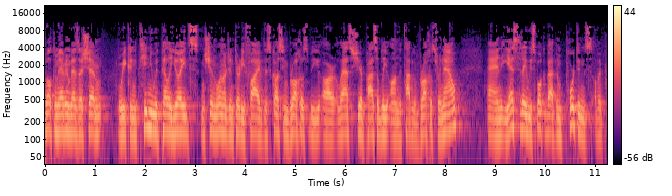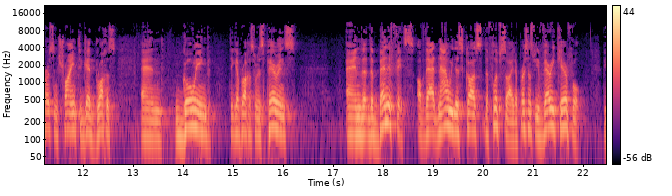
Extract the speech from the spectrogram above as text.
Welcome everyone, Bez Hashem. We continue with Pele Yoitz in Shin 135 discussing brachas. Be our last year possibly on the topic of brachas for now. And yesterday we spoke about the importance of a person trying to get brachas and going to get brachas from his parents and the, the benefits of that. Now we discuss the flip side. A person to be very careful. A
